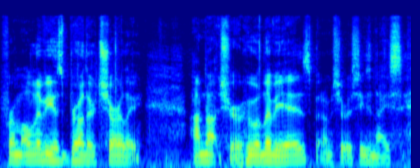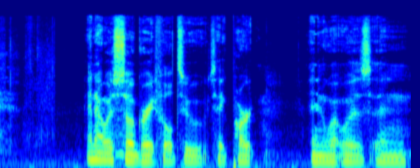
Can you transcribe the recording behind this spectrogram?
from Olivia's brother, Charlie. I'm not sure who Olivia is, but I'm sure she's nice. And I was so grateful to take part in what was an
